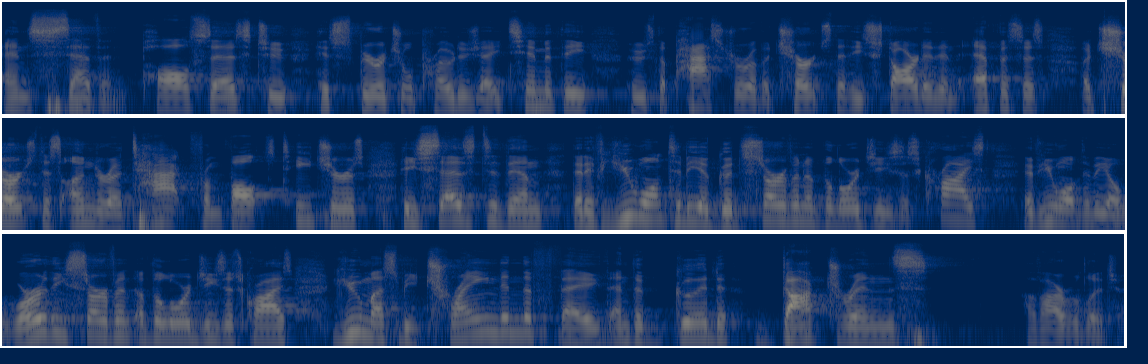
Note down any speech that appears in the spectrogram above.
and 7. Paul says to his spiritual protege Timothy, who's the pastor of a church that he started in Ephesus, a church that's under attack from false teachers. He says to them that if you want to be a good servant of the Lord Jesus Christ, if you want to be a worthy servant of the Lord Jesus Christ, you must be trained in the faith and the good doctrines of our religion.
